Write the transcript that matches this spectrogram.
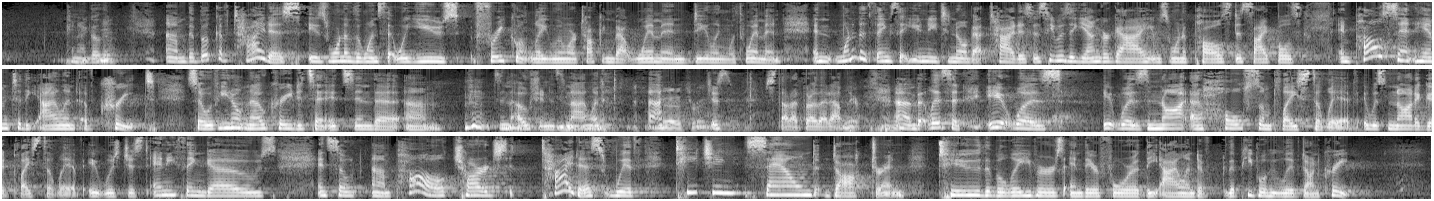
Can I go there? Um, the book of Titus is one of the ones that we use frequently when we're talking about women dealing with women. And one of the things that you need to know about Titus is he was a younger guy. He was one of Paul's disciples. And Paul sent him to the island of Crete. So if you don't know Crete, it's, it's in the, um, it's in the ocean. It's an island. Mediterranean. just, just thought I'd throw that out there. Um, but listen, it was, it was not a wholesome place to live. It was not a good place to live. It was just anything goes. And so, um, Paul charged Titus with teaching sound doctrine to the believers and therefore the island of the people who lived on Crete.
